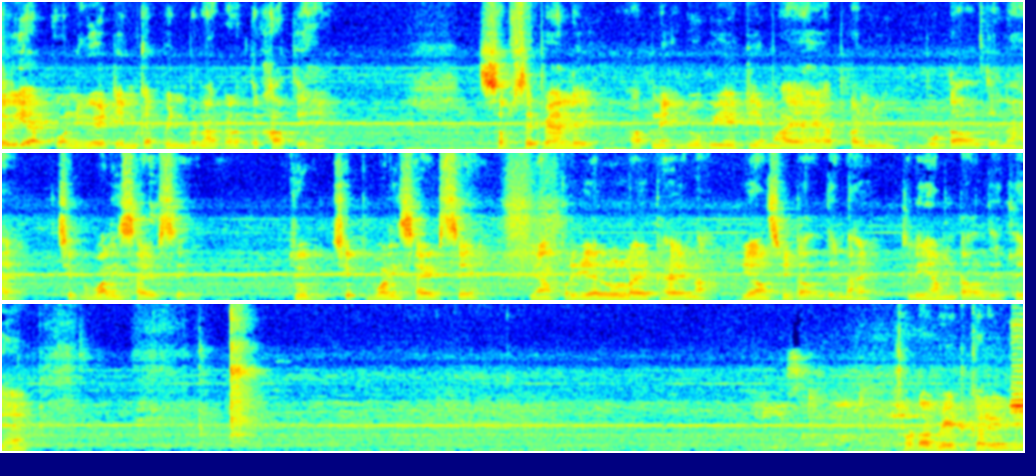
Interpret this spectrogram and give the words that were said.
चलिए आपको न्यू एटीएम का पिन बनाकर दिखाते हैं। सबसे पहले आपने जो भी एटीएम आया है आपका न्यू वो डाल देना है। चिप वाली साइड से, जो चिप वाली साइड से यहाँ पर येलो लाइट है ना, यहाँ से डाल देना है। चलिए हम डाल देते हैं। थोड़ा वेट करेंगे।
